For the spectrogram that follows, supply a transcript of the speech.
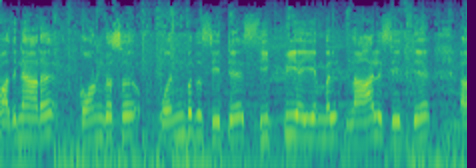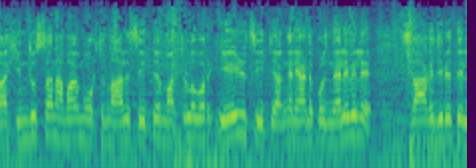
പതിനാറ് കോൺഗ്രസ് ഒൻപത് seat C P I M L നാല് സീറ്റ് ഹിന്ദുസ്ഥാൻ അവാമോർച്ച നാല് സീറ്റ് മറ്റുള്ളവർ ഏഴ് സീറ്റ്. അങ്ങനെയാണ് ഇപ്പോൾ നിലവിലെ സാഹചര്യത്തിൽ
